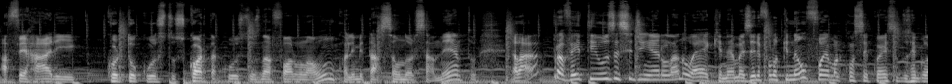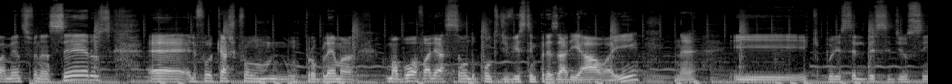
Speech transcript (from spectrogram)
a Ferrari cortou custos, corta custos na Fórmula 1 com a limitação no orçamento, ela aproveita e usa esse dinheiro lá no EC, né? Mas ele falou que não foi uma consequência dos regulamentos financeiros, é, ele falou que acho que foi um, um, problema, uma boa avaliação do ponto de vista empresarial aí, né? E que por isso ele decidiu se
